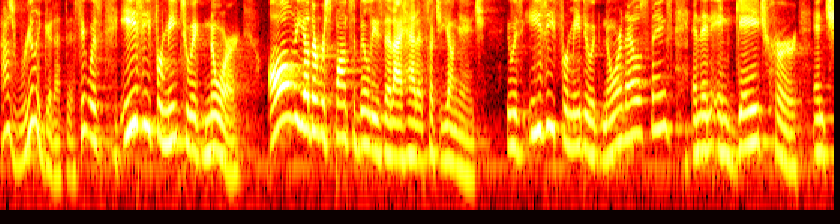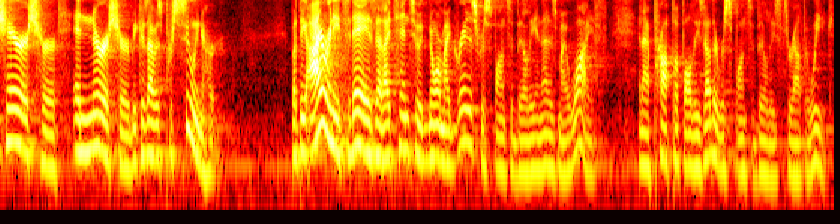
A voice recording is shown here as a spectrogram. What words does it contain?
I was really good at this. It was easy for me to ignore all the other responsibilities that I had at such a young age. It was easy for me to ignore those things and then engage her and cherish her and nourish her because I was pursuing her. But the irony today is that I tend to ignore my greatest responsibility, and that is my wife, and I prop up all these other responsibilities throughout the week.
